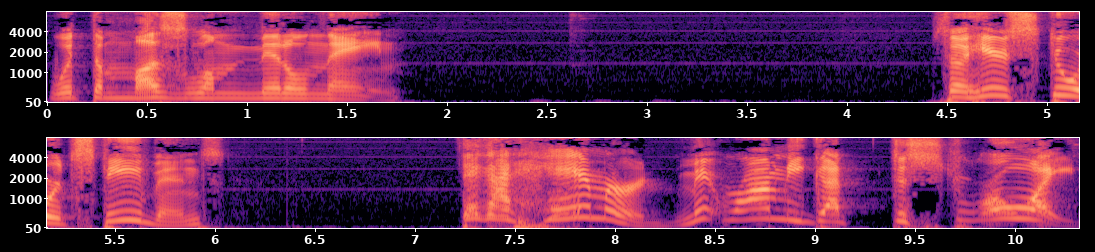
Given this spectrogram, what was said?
with the Muslim middle name. So here's Stuart Stevens. They got hammered. Mitt Romney got destroyed.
